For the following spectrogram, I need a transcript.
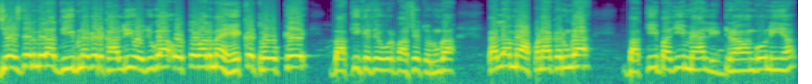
ਜਿਸ ਦਿਨ ਮੇਰਾ ਦੀਪਨਗਰ ਖਾਲੀ ਹੋ ਜਾਊਗਾ ਉਸ ਤੋਂ ਬਾਅਦ ਮੈਂ ਹਿੱਕ ਠੋਕ ਕੇ ਬਾਕੀ ਕਿਸੇ ਹੋਰ ਪਾਸੇ ਤੁਰੂੰਗਾ। ਪਹਿਲਾਂ ਮੈਂ ਆਪਣਾ ਕਰੂੰਗਾ ਬਾਕੀ ਭਾਜੀ ਮੈਂ ਲੀਡਰਾਂ ਵਾਂਗੂ ਨਹੀਂ ਆ।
